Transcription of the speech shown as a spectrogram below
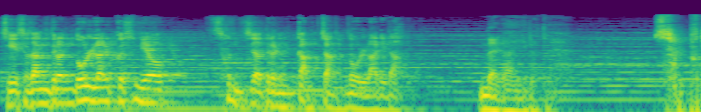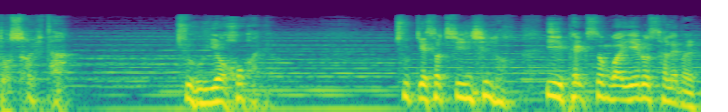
제사장들은 놀랄 것이며 선지자들은 깜짝 놀라리라. 내가 이르되 슬프도소이다. 주 여호와여 주께서 진실로 이 백성과 예루살렘을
